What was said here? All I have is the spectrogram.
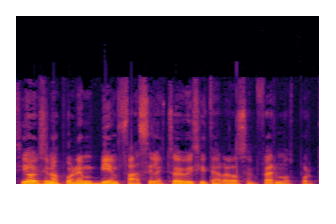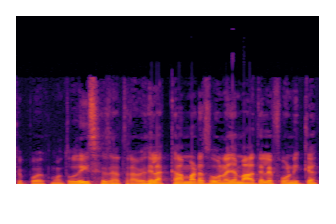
Sí, hoy se nos pone bien fácil esto de visitar a los enfermos, porque pues como tú dices, a través de las cámaras o una llamada telefónica,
